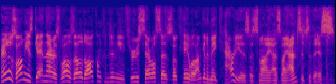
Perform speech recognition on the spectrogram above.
Reynor's army is getting there as well. Zealot Archon continuing through. Serral says, "Okay, well, I'm going to make carriers as my as my answer to this."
